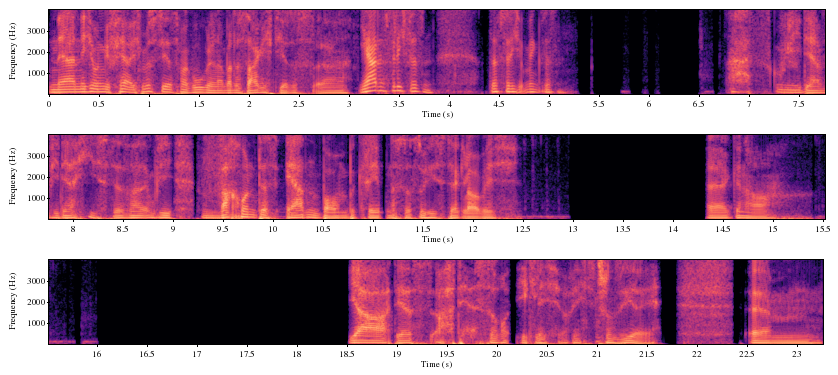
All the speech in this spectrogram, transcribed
naja, nicht ungefähr. Ich müsste jetzt mal googeln, aber das sage ich dir. Das, äh, Ja, das will ich wissen. Das will ich unbedingt wissen. Ah, das ist gut. wie der, wie der hieß. Das war irgendwie Wachhund des Erdenbaumbegräbnisses, so hieß der, glaube ich. Äh, genau. Ja, der ist, ach, der ist so eklig, wenn ich den schon sehe, ey. Ähm,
